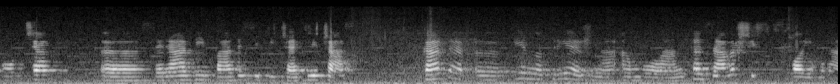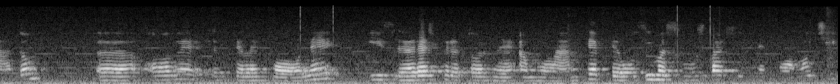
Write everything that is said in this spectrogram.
pluća se radi 24 časa. Kada prijemno-triježna ambulanta završi sa svojim radom, ove telefone iz respiratorne ambulante preuzima služba hitne pomoći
